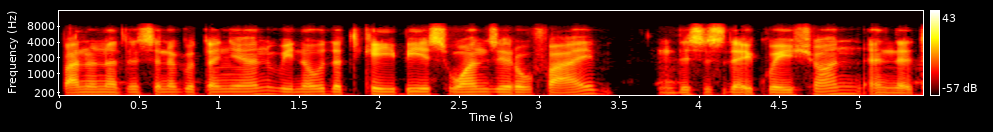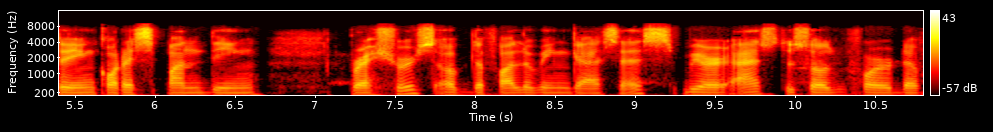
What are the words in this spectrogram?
paano natin sinagutan yan? We know that Kp is 105. And this is the equation. And ito yung corresponding pressures of the following gases. We are asked to solve for the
